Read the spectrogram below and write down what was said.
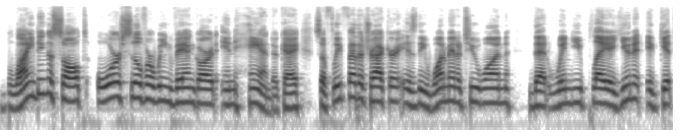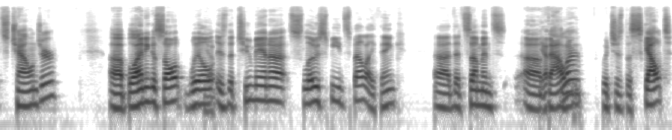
Blinding Assault, or Silverwing Vanguard in hand. Okay, so Fleet Feather Tracker is the one mana two one that when you play a unit, it gets Challenger. Uh, Blinding Assault will Yep. is the two mana slow speed spell, I think, uh, that summons uh, Yep, Valor, which is the Scout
